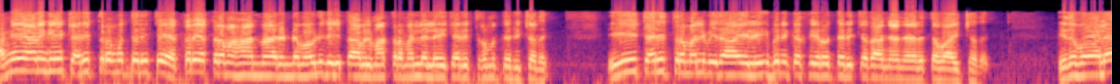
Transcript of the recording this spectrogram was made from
അങ്ങനെയാണെങ്കിൽ ചരിത്രം ഉദ്ധരിച്ച എത്രയെത്ര മഹാന്മാരുണ്ട് മൗലിക കിതാബിൽ മാത്രമല്ലല്ലോ ഈ ചരിത്രം ഉദ്ധരിച്ചത്. ഈ ചരിത്രം അൽവിദായിൽ ഇബിന് കസീർ ഉദ്ധരിച്ചതാ ഞാൻ നേരത്തെ വായിച്ചത്. ഇതുപോലെ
